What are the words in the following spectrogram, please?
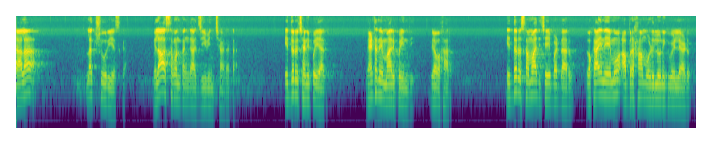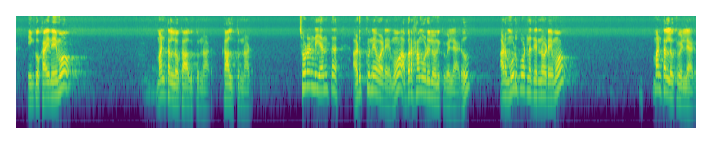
చాలా లక్షూరియస్గా విలాసవంతంగా జీవించాడట. ఇద్దరు చనిపోయారు. వెంటనే మారిపోయింది వ్యవహారం. ఇద్దరు సమాధి చేయబడ్డారు. ఒక ఆయన ఏమో అబ్రహాం ఒడిలోనికి వెళ్ళాడు. ఇంకొక ఆయనేమో మంటల్లో కాగుతున్నాడు కాలుతున్నాడు. చూడండి ఎంత అడుక్కునేవాడేమో అబ్రహాముడిలోనికి వెళ్ళాడు. ఆడ మూడు పూట్ల తిన్నోడేమో మంటల్లోకి వెళ్ళాడు.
